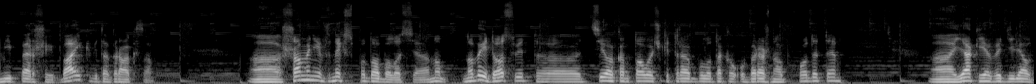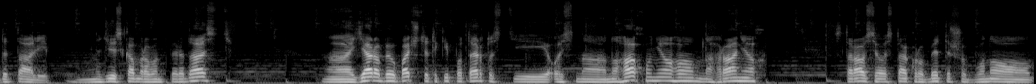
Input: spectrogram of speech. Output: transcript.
мій перший байк від Агракса. Що мені в них сподобалося? Ну, новий досвід. Ці окантовочки треба було так обережно обходити. Як я виділяв деталі? Надіюсь, камера вам передасть. Я робив, бачите, такі потертості ось на ногах у нього, на гранях. Старався ось так робити, щоб воно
